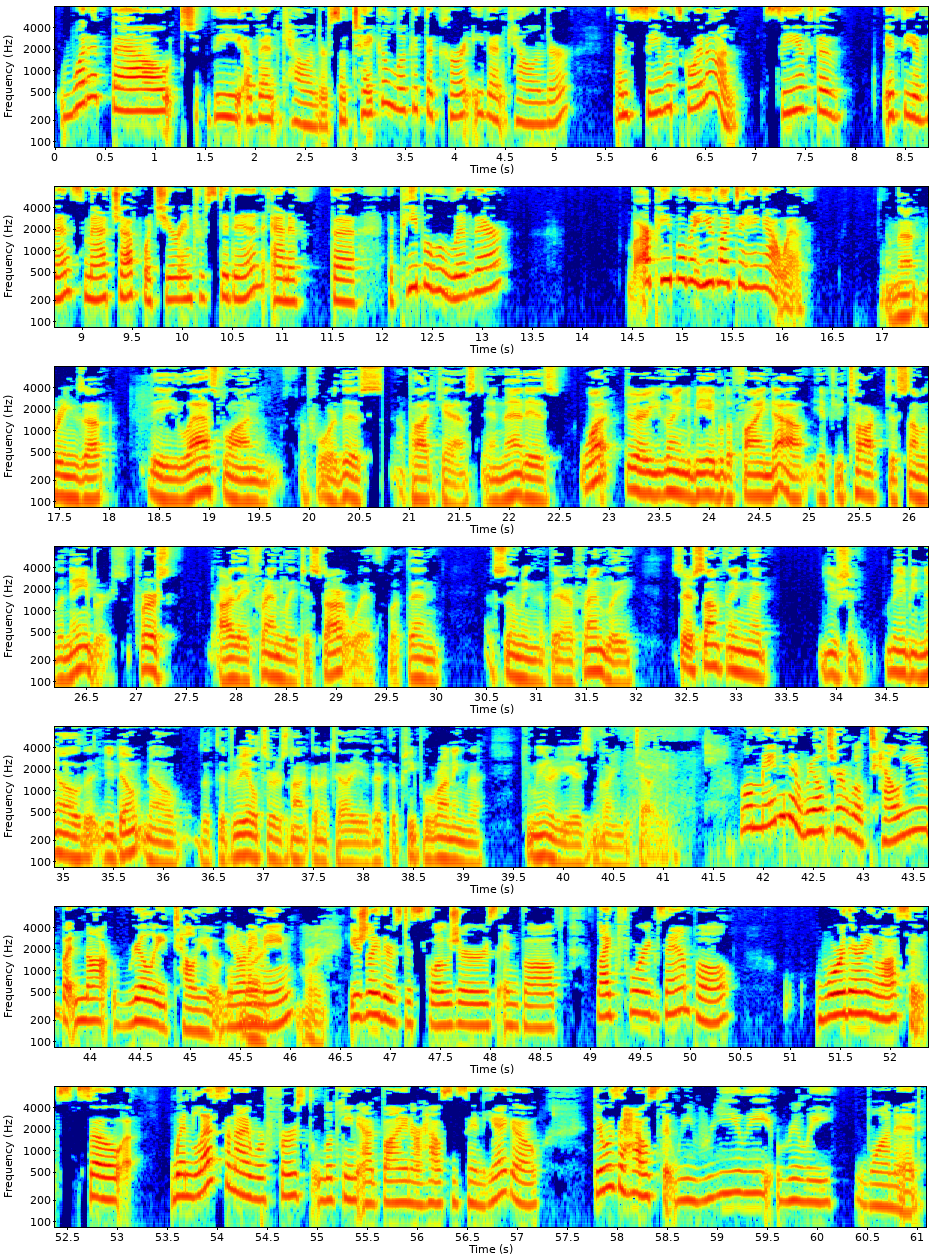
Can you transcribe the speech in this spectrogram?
what about the event calendar? So take a look at the current event calendar and see what's going on. See if the if the events match up what you're interested in and if the the people who live there are people that you'd like to hang out with. And that brings up the last one for this podcast, and that is what are you going to be able to find out if you talk to some of the neighbors? First, are they friendly to start with? But then, assuming that they're friendly, is there something that you should maybe know that you don't know that the realtor is not going to tell you, that the people running the community isn't going to tell you? Well, maybe the realtor will tell you, but not really tell you. You know what I mean? Right. Usually there's disclosures involved. Like, for example, were there any lawsuits? So when Les and I were first looking at buying our house in San Diego, there was a house that we really, really wanted.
